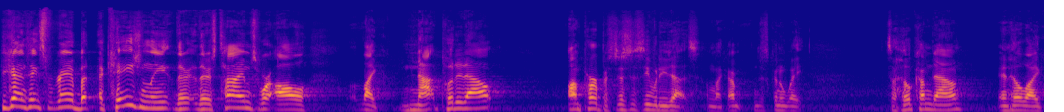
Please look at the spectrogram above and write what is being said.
he kind of takes for granted, but occasionally there, there's times where I'll like not put it out on purpose just to see what he does. I'm like, I'm just gonna wait. So he'll come down and he'll like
